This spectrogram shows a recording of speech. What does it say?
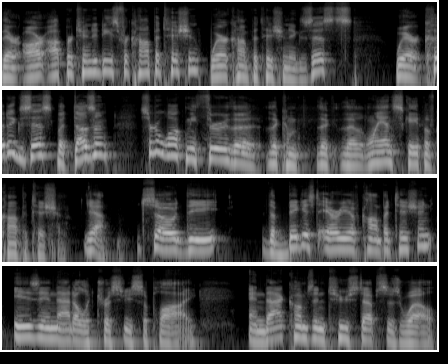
there are opportunities for competition, where competition exists, where it could exist but doesn't? Sort of walk me through the the the, the landscape of competition. Yeah. So the the biggest area of competition is in that electricity supply. And that comes in two steps as well.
